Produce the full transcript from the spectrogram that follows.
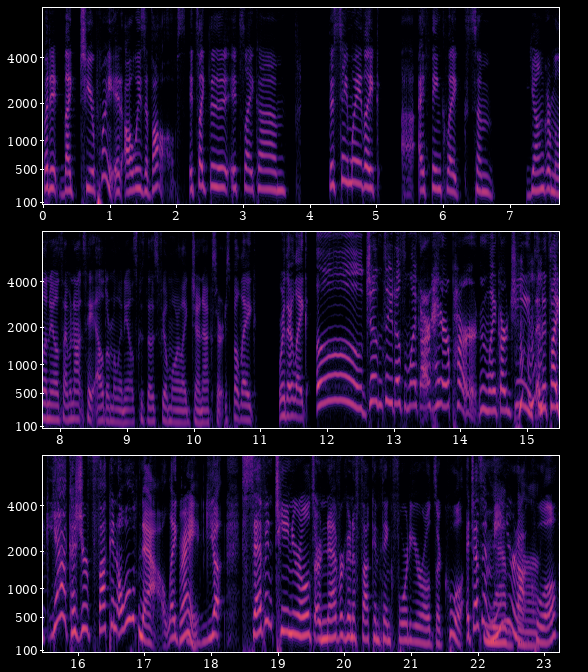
but it, like, to your point, it always evolves. It's like the, it's like, um, the same way, like, uh, I think like some younger millennials, I would not say elder millennials because those feel more like Gen Xers, but like where they're like, oh, Gen Z doesn't like our hair part and like our jeans. and it's like, yeah, because you're fucking old now. Like, Right. 17 year olds are never going to fucking think 40 year olds are cool. It doesn't mean you're not cool,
